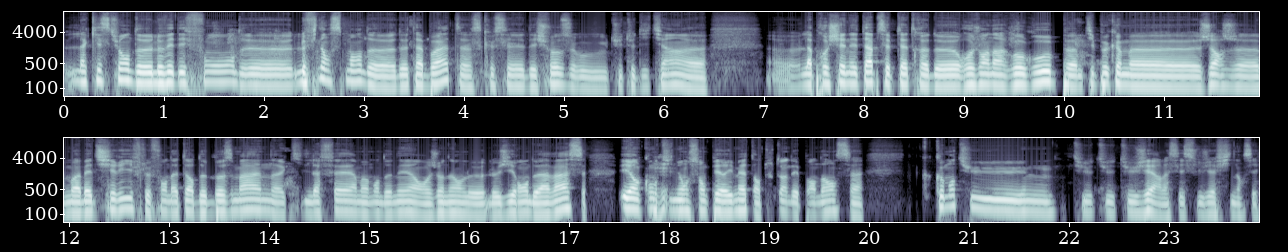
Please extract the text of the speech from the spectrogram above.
la question de lever des fonds, de, le financement de, ta boîte, est-ce que c'est des choses où tu te dis, tiens, euh, euh, la prochaine étape, c'est peut-être de rejoindre un gros groupe, un petit peu comme Georges Mohamed Chérif, le fondateur de Buzzman, qui l'a fait à un moment donné en rejoignant le, giron de Havas et en continuant son périmètre en toute indépendance. Comment tu, tu, tu, tu gères là, ces sujets financiers?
